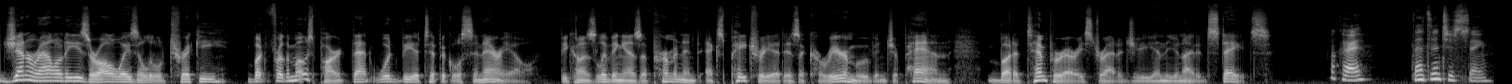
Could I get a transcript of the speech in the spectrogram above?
generalities are always a little tricky, but for the most part, that would be a typical scenario because living as a permanent expatriate is a career move in Japan, but a temporary strategy in the United States. Okay, that's interesting.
